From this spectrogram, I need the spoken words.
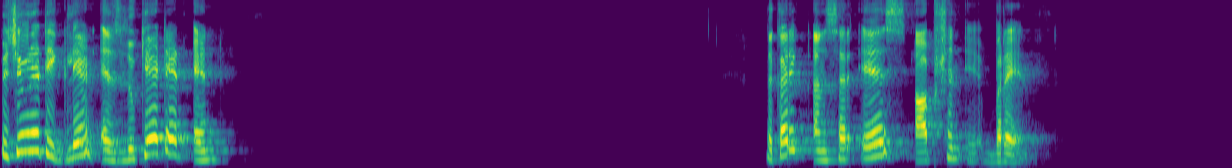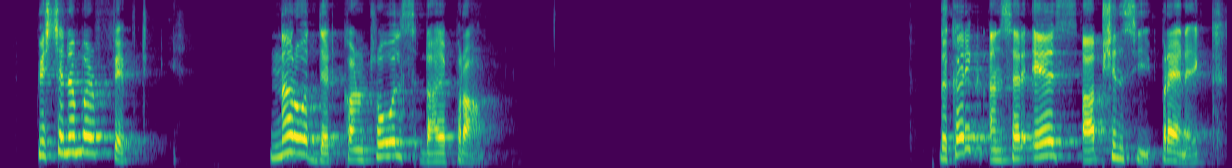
Pituitary gland is located in The correct answer is option A brain. Question number 50. Nerve that controls diaphragm. The correct answer is option C, phrenic.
